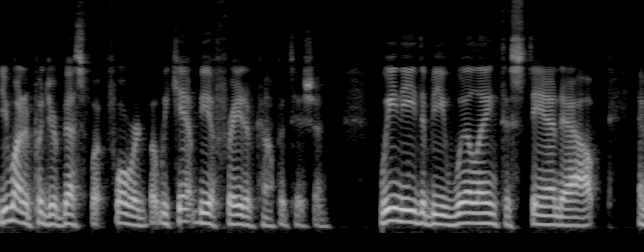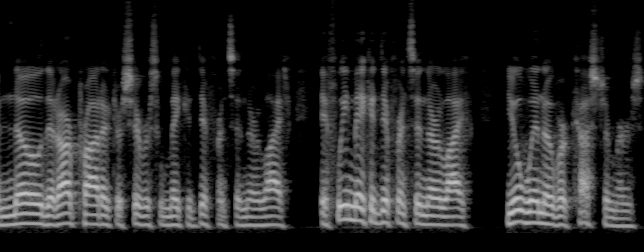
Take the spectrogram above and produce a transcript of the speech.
You want to put your best foot forward, but we can't be afraid of competition. We need to be willing to stand out and know that our product or service will make a difference in their life. If we make a difference in their life, you'll win over customers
